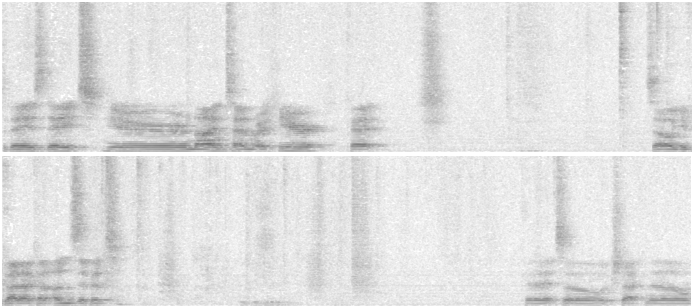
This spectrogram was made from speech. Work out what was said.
today's date here, 9:10 right here. Okay. So you've got to kind of unzip it. Okay, so extract now.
